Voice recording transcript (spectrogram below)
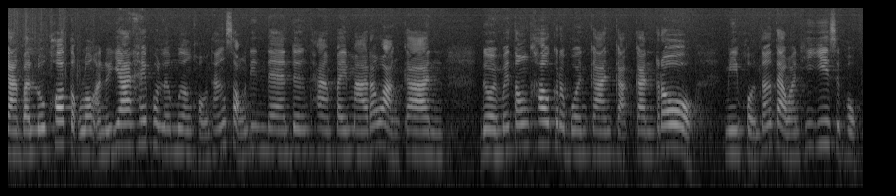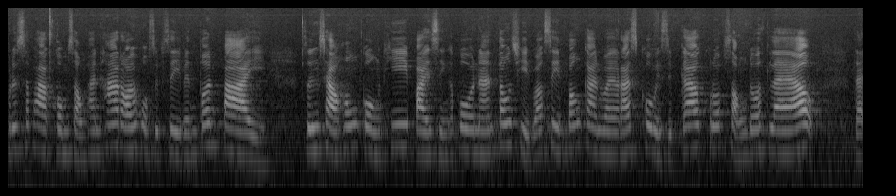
การบรรลุข้อตกลงอนุญาตให้พลเมืองของทั้งสองดินแดนเดินทางไปมาระหว่างกัน โดยไม่ต้องเข้ากระบวนการกักกันโรค มีผลตั้งแต่วันที่ 26 พฤษภาคม 2564 เป็นต้นไป ซึ่งชาวฮ่องกงที่ไปสิงคโปร์นั้นต้องฉีดวัคซีนป้องกันไวรัสโควิด -19 ครบ 2 โดสแล้ว แต่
